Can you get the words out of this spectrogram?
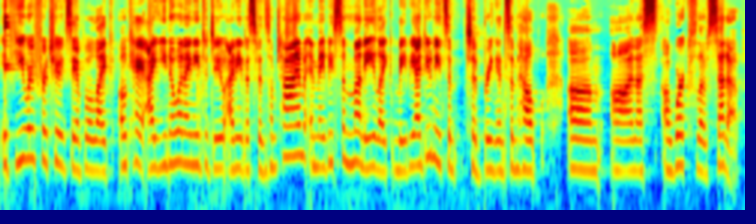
if you refer to example like, okay, I you know what I need to do? I need to spend some time and maybe some money. Like maybe I do need some to bring in some help um, on a, a workflow setup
